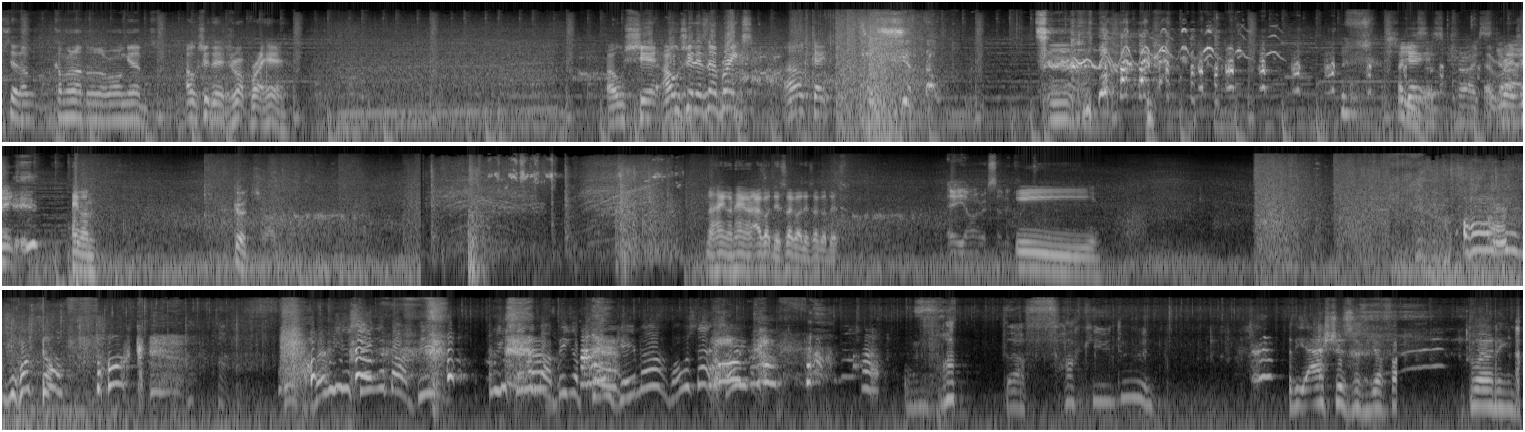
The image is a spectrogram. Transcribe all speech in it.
Shit, I'm coming out of the wrong end. Oh shit, there's a drop right here. Oh shit, oh shit, there's no brakes! Okay. okay. Jesus Christ. Uh, Resi. Hang on. Good job. No, hang on, hang on. I got this, I got this, I got this. AR is in E. the fuck? What were you saying about being? What were you saying about being a pro gamer? What was that? Sorry. What the fuck are you doing? The ashes of your fu- burning.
